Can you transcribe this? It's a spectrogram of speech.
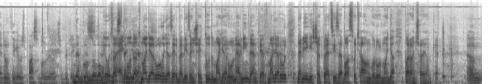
I don't think it was possible really to predict Nem gondolom, Jó, hogy szóval egy mondat magyarul, hogy azért bebizonyos, hogy tud magyarul, mert mindent ért magyarul, de mégiscsak precízebb az, hogyha angolul mondja. Parancsoljon. Okay. Um,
